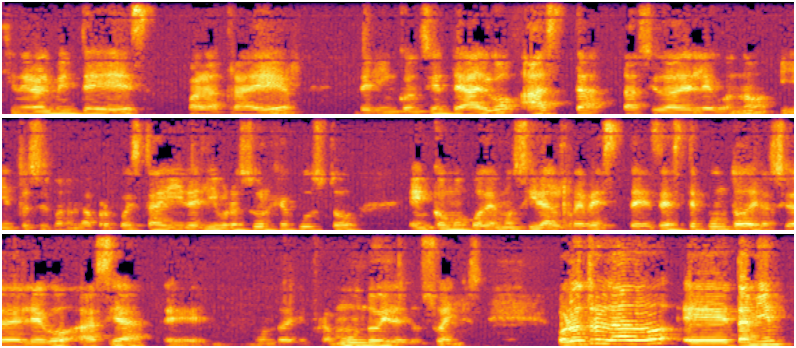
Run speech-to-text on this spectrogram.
generalmente es para traer del inconsciente algo hasta la ciudad del ego, ¿no? Y entonces, bueno, la propuesta ahí del libro surge justo en cómo podemos ir al revés, desde este punto de la ciudad del ego hacia eh, el mundo del inframundo y de los sueños. Por otro lado, eh, también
